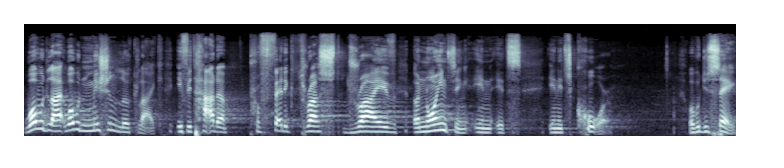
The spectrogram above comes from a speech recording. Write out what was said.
what would, like, what would mission look like if it had a prophetic thrust, drive, anointing in its, in its core? What would you say?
